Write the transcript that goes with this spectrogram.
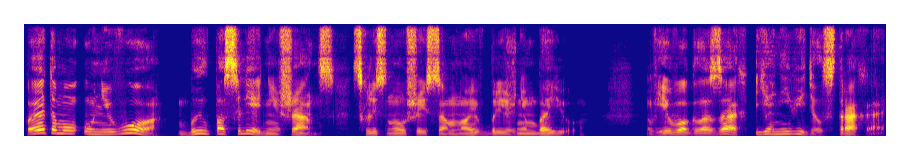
Поэтому у него был последний шанс, схлестнувший со мной в ближнем бою. В его глазах я не видел страха,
